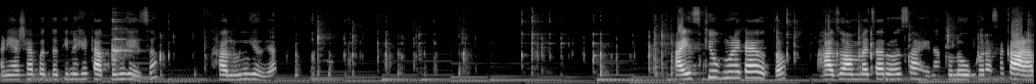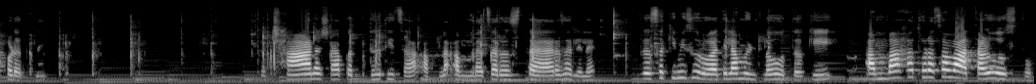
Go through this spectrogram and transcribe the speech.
आणि अशा पद्धतीने हे टाकून घ्यायचं. हलवून घेऊया. आईस क्यूब मुळे काय होतं? हा जो आंब्याचा रस आहे ना तो लवकर असा काळा पडत नाही. तर छान अशा पद्धतीचा आपला आंब्याचा रस तयार झालेला आहे. जसं की मी सुरुवातीला म्हटलं होतं की आंबा हा थोडासा वाताळू असतो.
